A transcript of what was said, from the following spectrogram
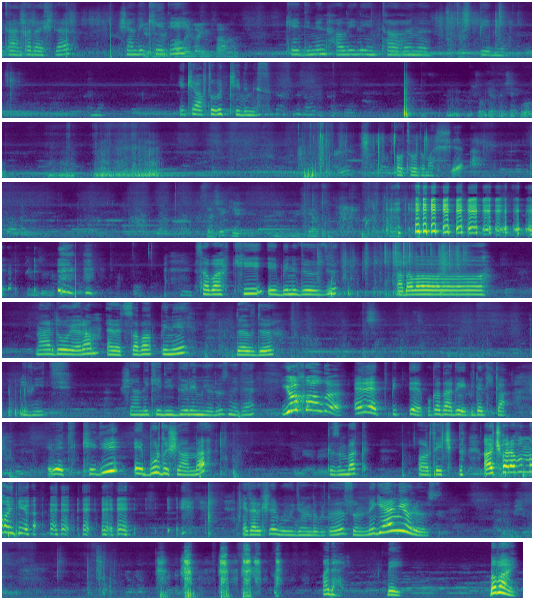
Evet arkadaşlar. Şimdi kedi kedinin halıyla imtihanı bilmiyor. İki haftalık kedimiz. Çok yakın çekme oğlum. Oturdum aşağı. Saçı ki şey yapsın. Sabahki e, beni dövdü. Baba. Nerede o yaram? Evet sabah beni dövdü. Evet. Şu anda kediyi göremiyoruz. Neden? Yok oldu. Evet bitti. Bu kadar değil. Bir dakika. Evet kedi e, burada şu anda. Kızım bak. Ortaya çıktın. Ay çorabınla oynuyor. evet arkadaşlar bu videonun da burada sonuna gelmiyoruz. Bay bay. Değil. Bay bay.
